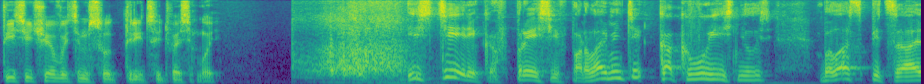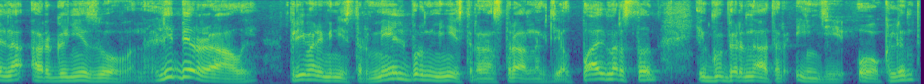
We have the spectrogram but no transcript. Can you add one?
1838 Истерика в прессе и в парламенте, как выяснилось, была специально организована. Либералы, премьер-министр Мельбурн, министр иностранных дел Пальмерстон и губернатор Индии Окленд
